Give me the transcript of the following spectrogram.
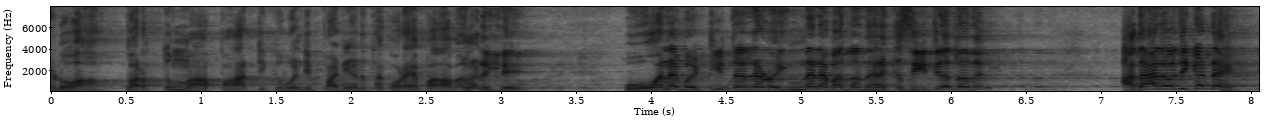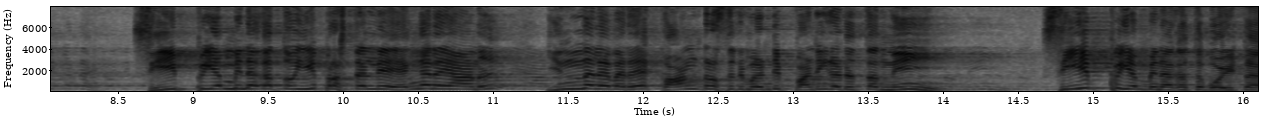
എടോ അപ്പുറത്തും ആ പാർട്ടിക്ക് വേണ്ടി പണിയെടുത്ത കുറേ പാപങ്ങളില്ലേ ഓനെ വെട്ടിയിട്ടല്ലേടോ ഇന്നലെ വന്ന നിനക്ക് സീറ്റ് തന്നത്? അതാലോചിക്കട്ടെ സി പി എമ്മിനകത്തോ ഈ പ്രശ്നമല്ലേ എങ്ങനെയാണ് ഇന്നലെ വരെ കോൺഗ്രസിന് വേണ്ടി പണിയെടുത്ത നീ? സി പി എമ്മിനകത്ത് പോയിട്ട്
